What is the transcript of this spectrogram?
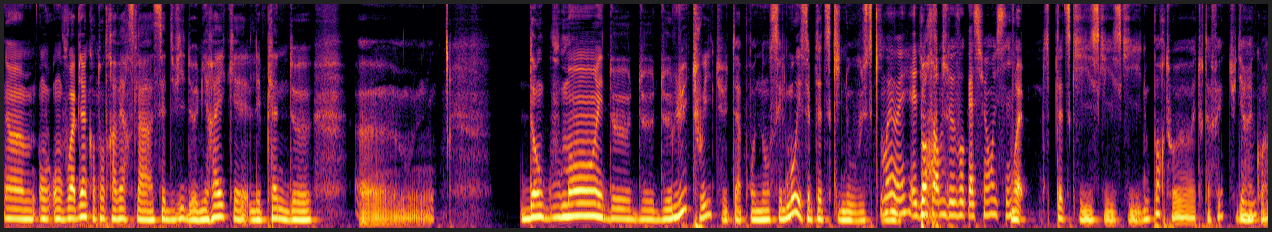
euh, on, voit bien quand on traverse la, cette vie de Mireille qu'elle est pleine de... Euh, d'engouement et de, de, lutte, oui, tu as prononcé le mot, et c'est peut-être ce qui nous... Ce qui oui, oui, et d'une forme de vocation aussi. Ouais, c'est peut-être ce qui, ce, qui, ce qui nous porte, ouais, tout à fait. Tu dirais mhm. quoi?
